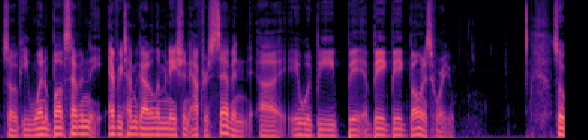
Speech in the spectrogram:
So if he went above seven every time he got elimination after seven, uh, it would be a big, big bonus for you. So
